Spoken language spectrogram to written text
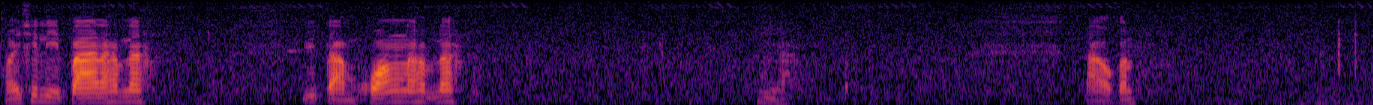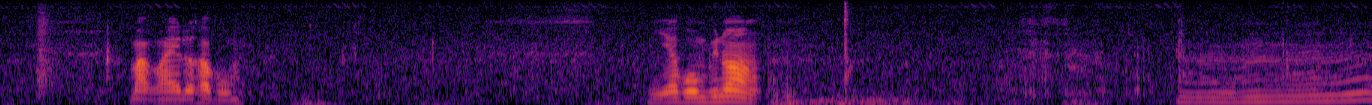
หอยเชลีปลานะครับนะอยู่ตามคว้างนะครับนะเต่ากันมากไงเลยครับผมนี่ครับผมพี่น้องอืม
